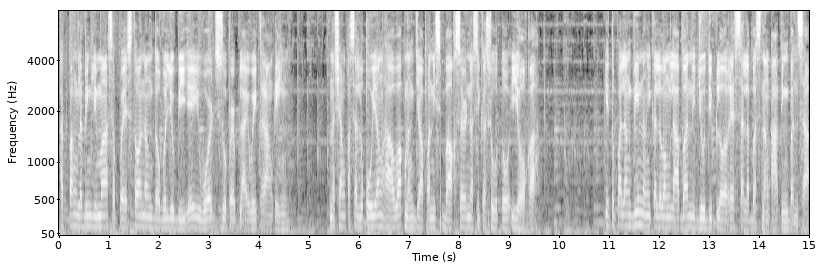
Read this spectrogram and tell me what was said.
at panglabing lima sa pwesto ng WBA World Super Flyweight Ranking na siyang kasalukuyang hawak ng Japanese boxer na si Kazuto Ioka. Ito pa lang din ang ikalawang laban ni Judy Flores sa labas ng ating bansa.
